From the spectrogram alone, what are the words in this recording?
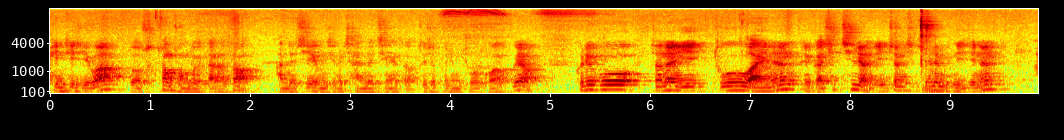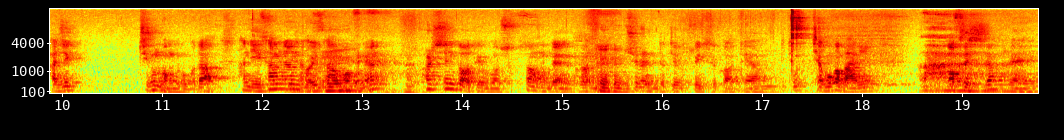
빈티지와 또 숙성 정도에 따라서 반드시 음식을 잘 매칭해서 드셔보시면 좋을 것 같고요. 그리고 저는 이 두 와인은 그러니까 17년, 2017년 빈티지는 아직 지금 먹는 것보다 한 2, 3년 더 이상 먹으면 훨씬 더 어떻게 보면 숙성된 그런 취를 느낄 수 있을 것 같아요. 지금 재고가 많이 없으시죠? 네.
